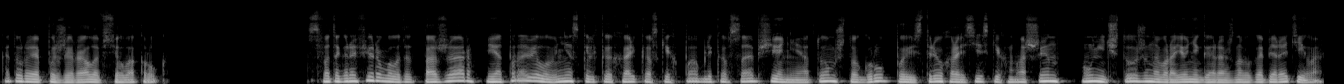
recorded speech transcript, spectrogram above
которое пожирало все вокруг. Сфотографировал этот пожар и отправил в несколько харьковских пабликов сообщение о том, что группа из трех российских машин уничтожена в районе гаражного кооператива.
